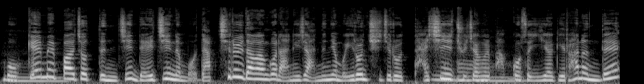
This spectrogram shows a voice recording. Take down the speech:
뭐 음. 게임에 빠졌든지 내지는 뭐 납치를 당한 건 아니지 않느냐 뭐 이런 취지로 다시 음. 주장을 바꿔서 이야기를 하는데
